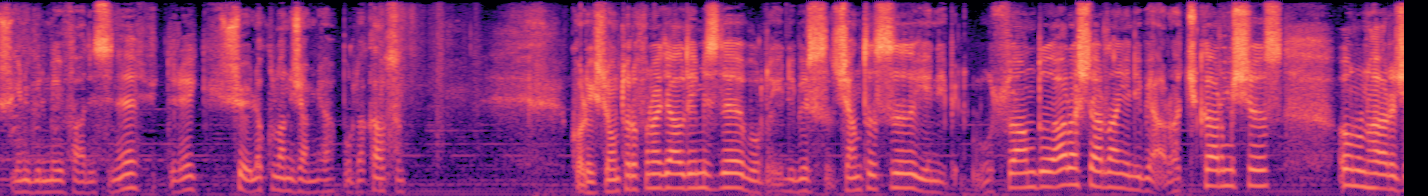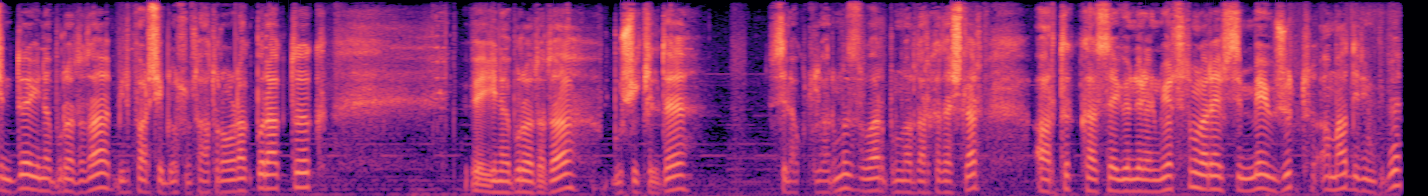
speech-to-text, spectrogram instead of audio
Şu yeni gülme ifadesini direkt şöyle kullanacağım ya. Burada kalsın. Koleksiyon tarafına geldiğimizde burada yeni bir sırt çantası, yeni bir sandığı, araçlardan yeni bir araç çıkarmışız. Onun haricinde yine burada da bir parça biliyorsunuz hatır olarak bıraktık. Ve yine burada da bu şekilde silah kutularımız var. Bunlar da arkadaşlar artık kasaya gönderilmiyor. Bunların hepsi mevcut ama dediğim gibi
